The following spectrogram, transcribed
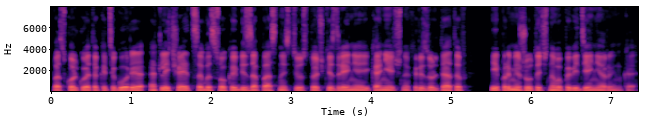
поскольку эта категория отличается высокой безопасностью с точки зрения и конечных результатов, и промежуточного поведения рынка.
